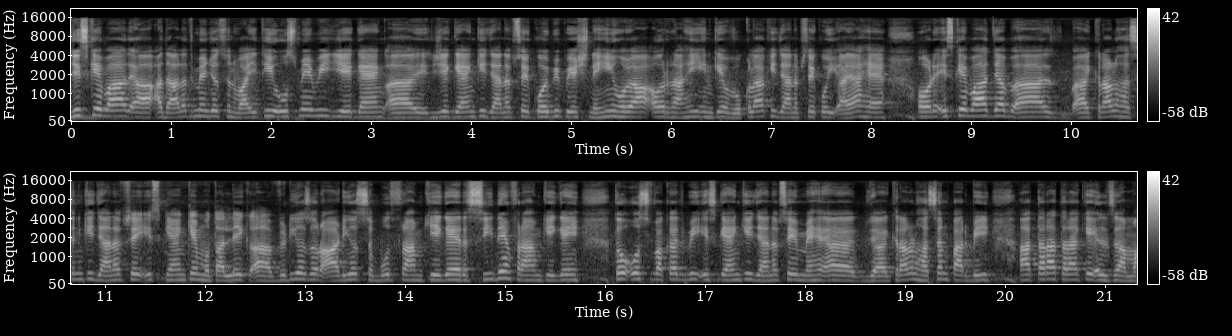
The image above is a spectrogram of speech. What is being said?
जिसके बाद अदालत में जो सुनवाई थी, उसमें भी ये गैंग ये गैंग की जानब से कोई भी पेश नहीं हुआ और ना ही इनके वकला की जानब से कोई आया है। और इसके बाद जब इकराल हसन की जानब से इस गैंग के मतलब वीडियोज़ और आडियो सबूत फ्राहम किए गए, रसीदें फ्राहम की गई तो उस वक़्त भी इस गैंग की जानब से इकराल हसन पर भी तरह तरह के इल्ज़ाम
